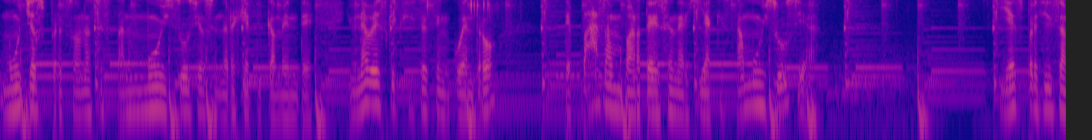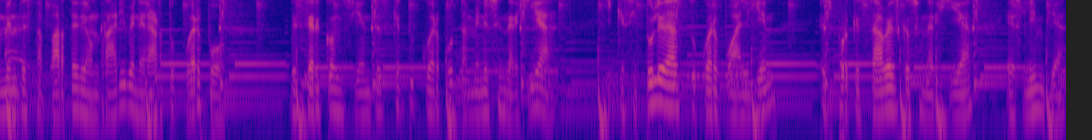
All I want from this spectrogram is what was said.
Muchas personas están muy sucias energéticamente y una vez que existe ese encuentro, te pasan parte de esa energía que está muy sucia. Y es precisamente esta parte de honrar y venerar tu cuerpo, de ser conscientes que tu cuerpo también es energía y que si tú le das tu cuerpo a alguien es porque sabes que su energía es limpia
